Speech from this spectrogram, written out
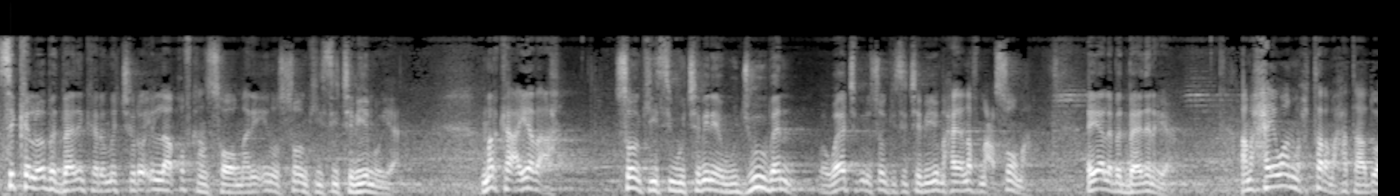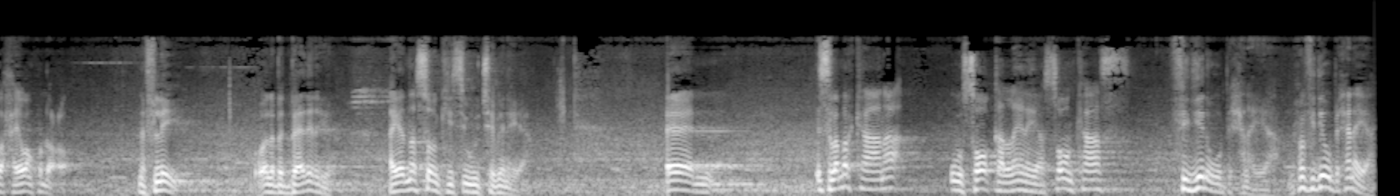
si ka loo badbaadin karo ma jiro ilaa qofkan soomani inuu soonkiisii jabiye mooyaane. Marka ayada ah soonkiisii wuu jabinaya wujuuban waa waajib inuu soonkiisii jabiyo maxaa naf macsuuma ayaa la badbaadinaya. Ama xayawaan muxtarama xataa hadduu xayawaan ku dhaco. Nafley oo la badbaadinayo. Ayadna soonkiisii wuu jabinaya isla markaana wuu soo qallaynaya soonkaas fidyana wuu bixinayaa. Muxuu fidye u bixinayaa?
